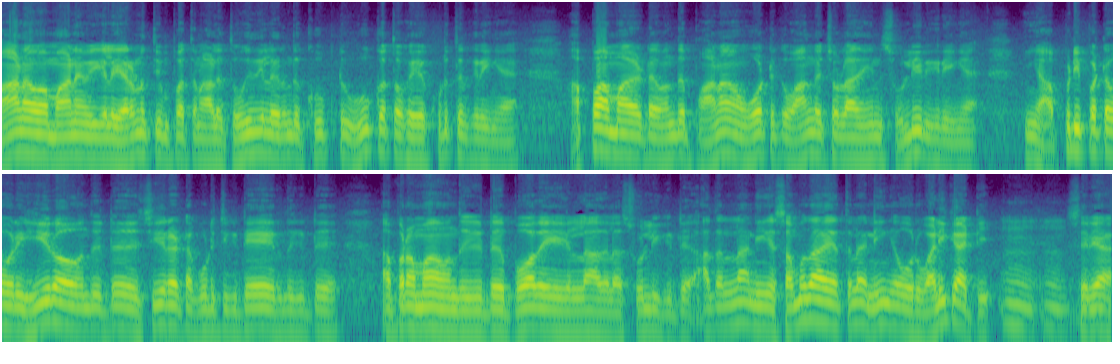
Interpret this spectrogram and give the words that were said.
மாணவ மாணவிகளை இரநூத்தி முப்பத்தி நாலு தொகுதியிலேருந்து கூப்பிட்டு ஊக்கத்தொகையை கொடுத்துருக்குறீங்க. அப்பா அம்மா கிட்ட வந்து பணம் ஓட்டுக்கு வாங்க சொல்லாதீங்கன்னு சொல்லியிருக்கிறீங்க. நீங்கள் அப்படிப்பட்ட ஒரு ஹீரோ வந்துட்டு சீரட்டை குடிச்சிக்கிட்டே இருந்துக்கிட்டு அப்புறமா வந்துக்கிட்டு போதை இல்லாதல சொல்லிக்கிட்டு அதெல்லாம் நீங்கள் சமுதாயத்தில் நீங்கள் ஒரு வழிகாட்டி. சரியா?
